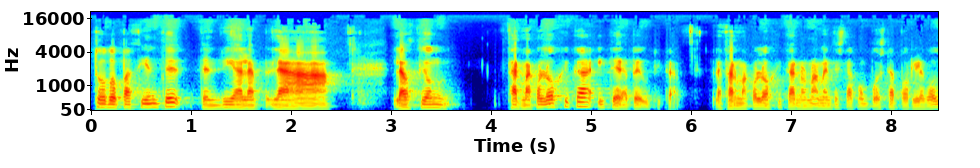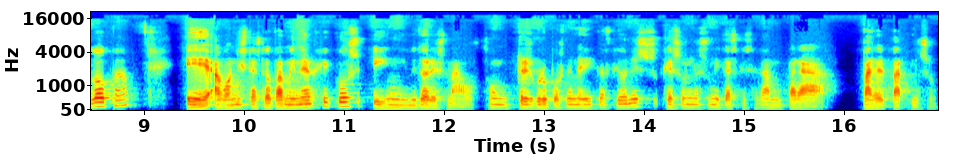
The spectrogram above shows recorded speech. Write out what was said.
todo paciente tendría la, la, la opción farmacológica y terapéutica. La farmacológica normalmente está compuesta por levodopa, eh, agonistas dopaminérgicos e inhibidores MAO. Son tres grupos de medicaciones que son las únicas que se dan para, para el Parkinson.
